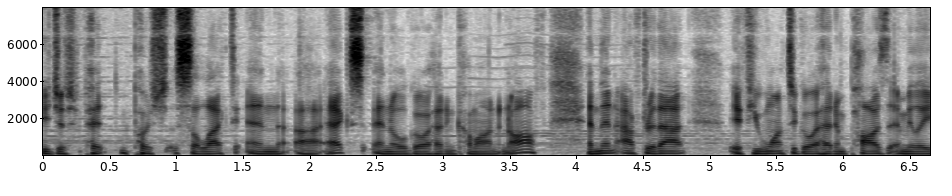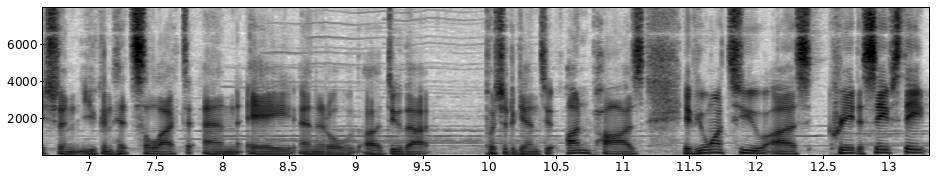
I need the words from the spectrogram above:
you just hit, push select and uh, X and it'll go ahead and come on and off. And then after that, if you want to go ahead and pause the emulation, you can hit select and A and it'll uh, do that push it again to unpause. If you want to uh, create a save state,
